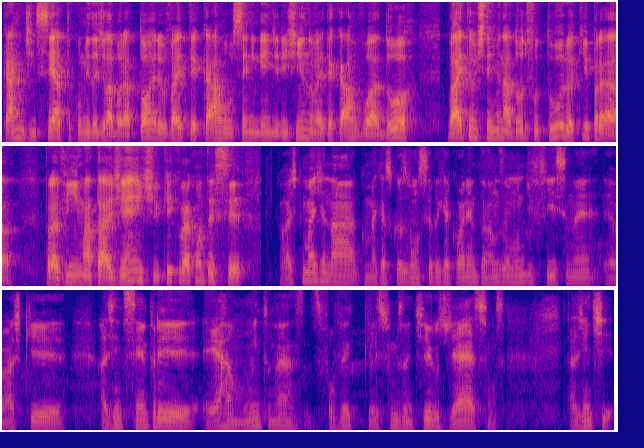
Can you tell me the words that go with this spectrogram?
carne de inseto, comida de laboratório? Vai ter carro sem ninguém dirigindo? Vai ter carro voador? Vai ter um exterminador do futuro aqui para vir e matar a gente? O que, que vai acontecer? Eu acho que imaginar como é que as coisas vão ser daqui a 40 anos é muito difícil, né? Eu acho que a gente sempre erra muito, né? Se for ver aqueles filmes antigos, Jetsons, a gente,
